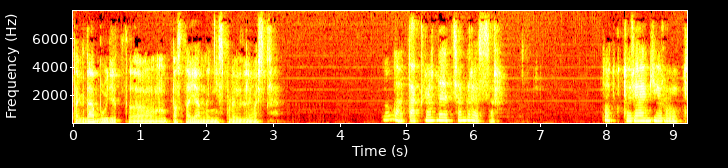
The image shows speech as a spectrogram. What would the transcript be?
Тогда будет э, постоянная несправедливость. Ну да, так рождается агрессор. Тот, кто реагирует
